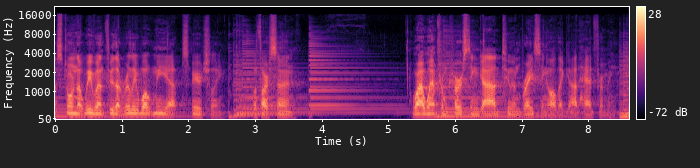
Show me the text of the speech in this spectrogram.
a storm that we went through that really woke me up spiritually with our son, where I went from cursing God to embracing all that God had for me.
